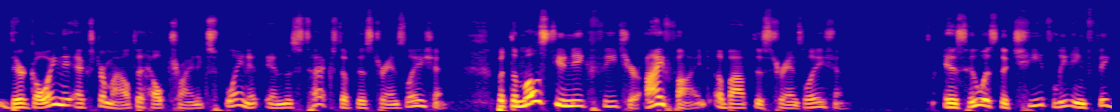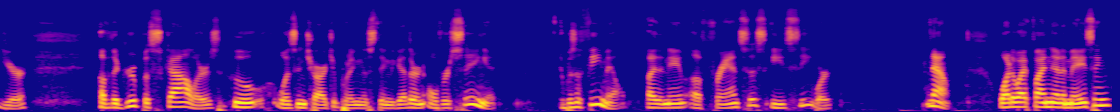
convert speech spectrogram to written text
they're going the extra mile to help try and explain it in this text of this translation. But the most unique feature I find about this translation is who was the chief leading figure of the group of scholars who was in charge of putting this thing together and overseeing it. It was a female by the name of Frances E. Siewert. Now, why do I find that amazing?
